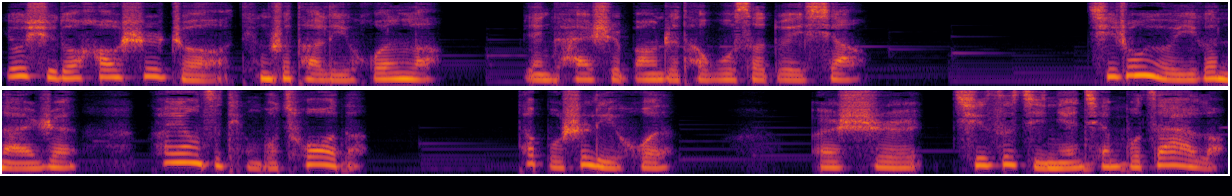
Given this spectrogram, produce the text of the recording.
有许多好事者听说他离婚了，便开始帮着他物色对象。其中有一个男人，看样子挺不错的，他不是离婚，而是妻子几年前不在了。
